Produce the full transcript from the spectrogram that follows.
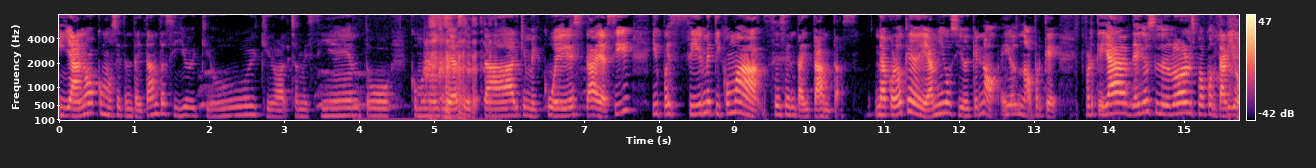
y ya no como setenta y tantas y yo de que, uy, qué bacha me siento, cómo no los voy a aceptar, que me cuesta y así. Y pues sí, metí como a sesenta y tantas. Me acuerdo que veía amigos y yo de que no, ellos no, porque, porque ya ellos luego les puedo contar yo.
